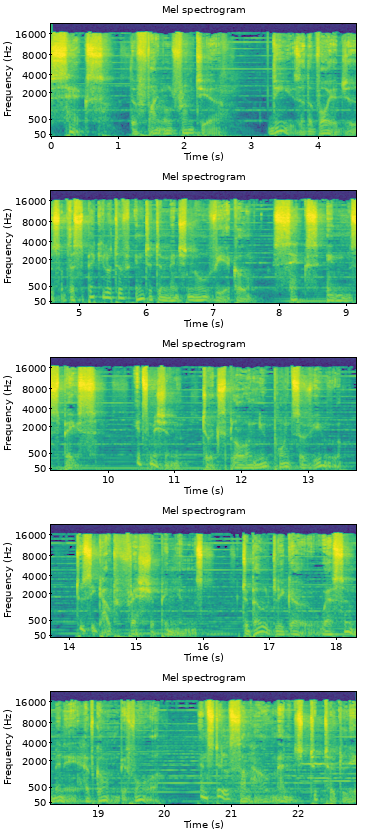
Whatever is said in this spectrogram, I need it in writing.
Sex, the final frontier. These are the voyages of the speculative interdimensional vehicle, Sex in Space. Its mission to explore new points of view, to seek out fresh opinions, to boldly go where so many have gone before, and still somehow manage to totally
